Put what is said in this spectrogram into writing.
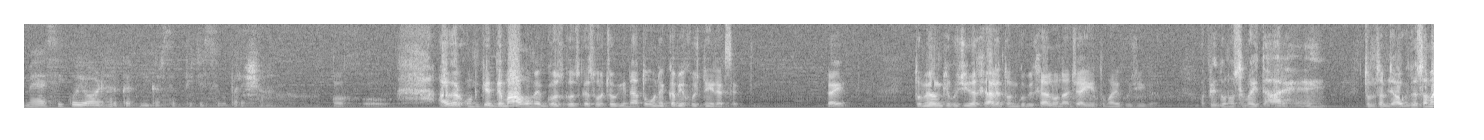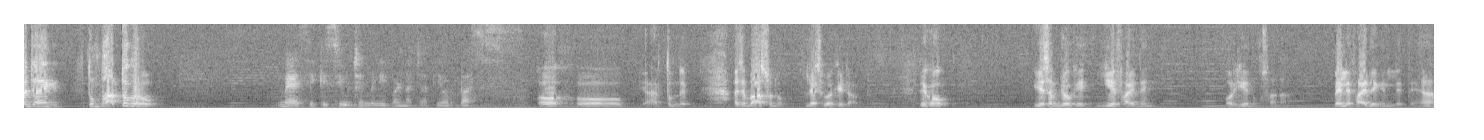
میں ایسی کوئی اور حرکت نہیں کر سکتی جس سے وہ پریشان ہو اگر ان کے دماغوں میں گھس گھس کے سوچو گی نا تو انہیں کبھی خوش نہیں رکھ سکتی۔ رائٹ تمہیں ان کی خوشی کا خیال ہے تو ان کو بھی خیال ہونا چاہیے تمہاری خوشی کا۔ اور پھر دونوں سمجھدار ہیں۔ تم سمجھاؤ گی تو سمجھ جائیں گے۔ تم بات تو کرو۔ میں ایسی کسی الجھن میں نہیں پڑنا چاہتی اور بس۔ اوہو یار تم نے۔ اچھا بات سنو۔ لیٹس ورک اٹ آؤٹ دیکھو یہ سمجھو کہ یہ فائدے اور یہ نقصانات پہلے فائدے گن لیتے ہیں ہاں؟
